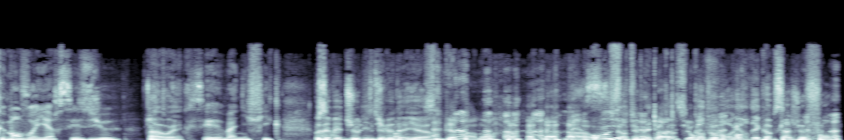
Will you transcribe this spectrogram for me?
que m'envoyèrent ses yeux. Ah ouais. C'est magnifique. Vous avez de jolis yeux d'ailleurs. C'est bien parlant. Merci. oh, c'est une déclaration. Quand vous me regardez comme ça, je fonds.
